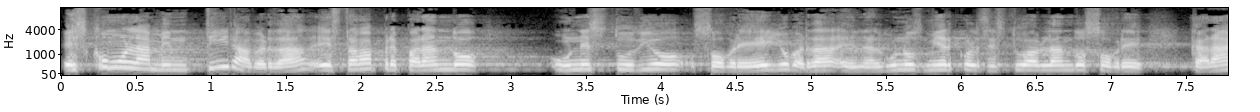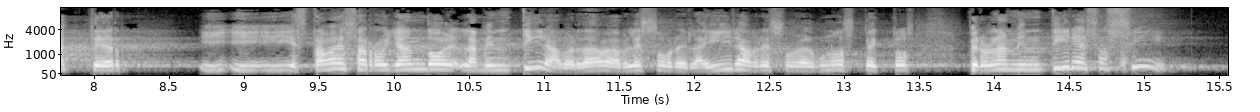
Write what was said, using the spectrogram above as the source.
Es como la mentira, ¿verdad? Estaba preparando un estudio sobre ello, ¿verdad? En algunos miércoles estuve hablando sobre carácter y, estaba desarrollando la mentira, ¿verdad? Hablé sobre la ira, hablé sobre algunos aspectos, pero la mentira es así.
